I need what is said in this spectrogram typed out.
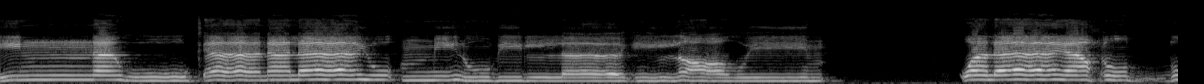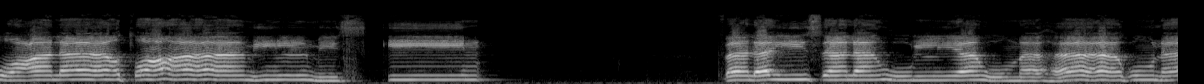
انه كان لا يؤمن بالله العظيم ولا يحض على طعام المسكين. فليس له اليوم هاهنا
